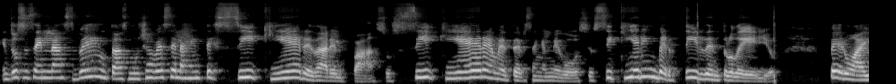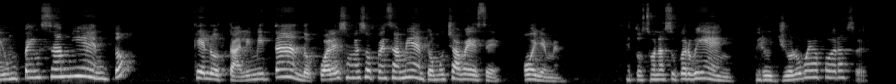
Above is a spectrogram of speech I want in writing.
Entonces, en las ventas, muchas veces la gente sí quiere dar el paso, sí quiere meterse en el negocio, sí quiere invertir dentro de ello, pero hay un pensamiento que lo está limitando. ¿Cuáles son esos pensamientos? Muchas veces, óyeme, esto suena súper bien, pero yo lo voy a poder hacer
